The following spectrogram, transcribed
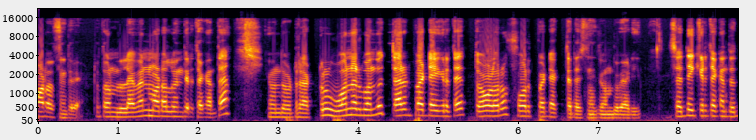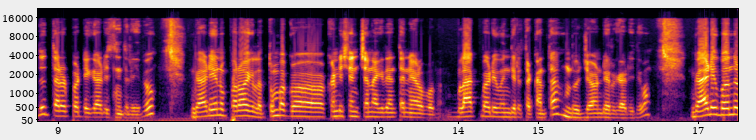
ಮಾಡಲ್ ಸ್ನೇಹಿತರೆ. ಟೂ ತೌಸಂಡ್ ಲೆವೆನ್ ಮಾಡಲ್ ಹೊಂದಿರತಕ್ಕಂಥ ಈ ಒಂದು ಟ್ರ್ಯಾಕ್ಟರ್ ಓನರ್ ಬಂದು ಥರ್ಡ್ ಪಾರ್ಟಿ ಆಗಿರುತ್ತೆ, ತಗೊಳ್ಳೋರು ಫೋರ್ತ್ ಪಾರ್ಟಿ ಆಗ್ತಾರೆ ಸ್ನೇಹಿತರೆ ಒಂದು ಗಾಡಿ. ಸದ್ಯಕ್ಕೆ ಇರ್ತಕ್ಕಂಥದ್ದು ಥರ್ಡ್ ಪಾರ್ಟಿ ಗಾಡಿ ಸ್ನೇಹಿತರೆ ಇದು. ಗಾಡಿಯನ್ನು ಪರವಾಗಿಲ್ಲ, ತುಂಬಾ ಕಂಡೀಷನ್ ಚೆನ್ನಾಗಿದೆ ಅಂತಾನೆ ಹೇಳ್ಬೋದು. ಬ್ಲಾಕ್ ಬಾಡಿ ಹೊಂದಿರತಕ್ಕಂಥ ಒಂದು ಜಾಂಡಿಯರ್ ಗಾಡಿ ಇದು. ಗಾಡಿ ಬಂದು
